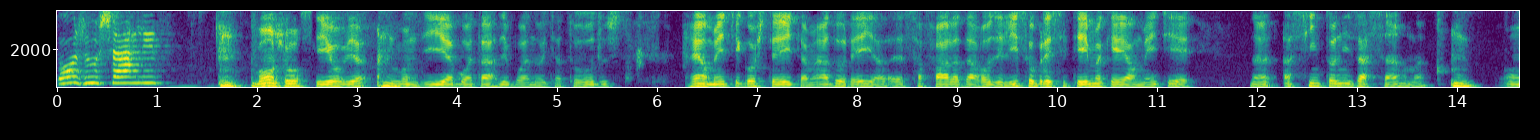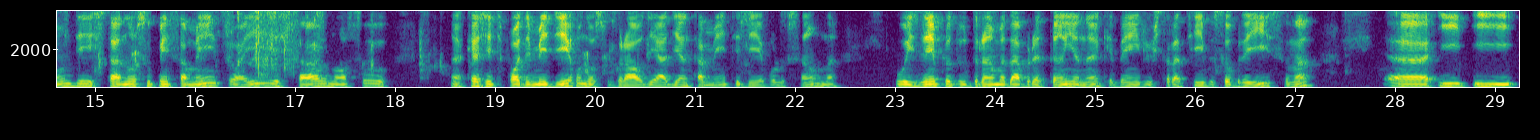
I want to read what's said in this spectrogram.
Bonjour, Charles. Bonjour, Silvia. Bom dia, boa tarde, boa noite a todos. Realmente gostei também, adorei essa fala da Roseli sobre esse tema que realmente é né, a sintonização, né? onde está nosso pensamento, aí está o nosso né, que a gente pode medir o nosso grau de adiantamento e de evolução, né? o exemplo do drama da Bretanha, né, que é bem ilustrativo sobre isso, né? Uh, e, e,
